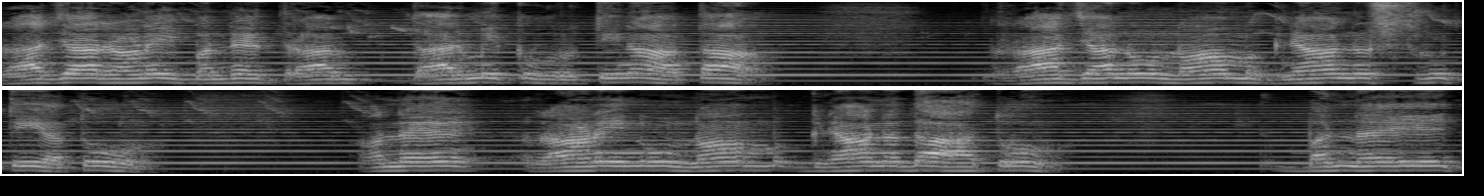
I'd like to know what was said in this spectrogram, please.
રાજા રાણી બંને ધ્રા- ધાર્મિક વૃત્તિના હતા. રાજાનું નામ જ્ઞાન શ્રુતિ હતું અને રાણીનું નામ જ્ઞાનદા હતું. બંનેએ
